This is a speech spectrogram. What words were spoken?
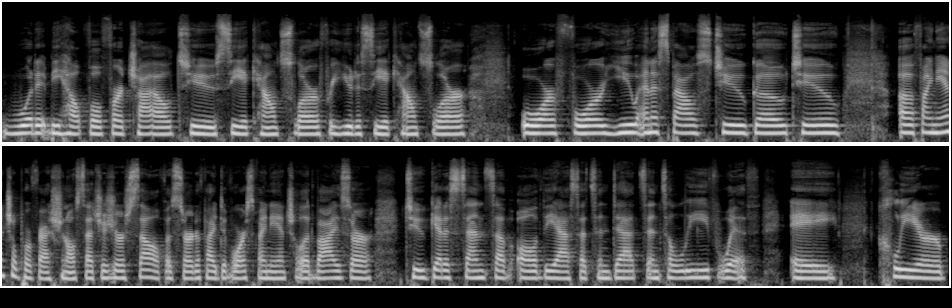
Would it be helpful for a child to see a counselor, for you to see a counselor? Or for you and a spouse to go to a financial professional such as yourself, a certified divorce financial advisor, to get a sense of all of the assets and debts and to leave with a clear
